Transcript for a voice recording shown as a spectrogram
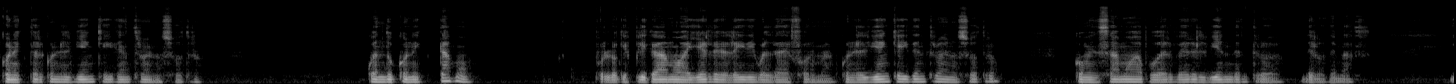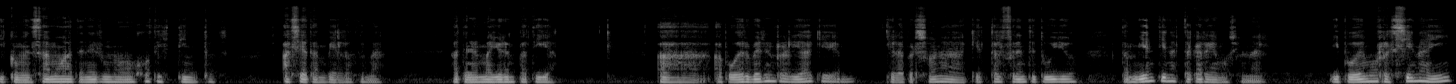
conectar con el bien que hay dentro de nosotros. Cuando conectamos, por lo que explicábamos ayer de la ley de igualdad de forma, con el bien que hay dentro de nosotros, comenzamos a poder ver el bien dentro de los demás y comenzamos a tener unos ojos distintos hacia también los demás, a tener mayor empatía, a, poder ver en realidad que, que la persona que está al frente tuyo también tiene esta carga emocional. Y podemos recién ahí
